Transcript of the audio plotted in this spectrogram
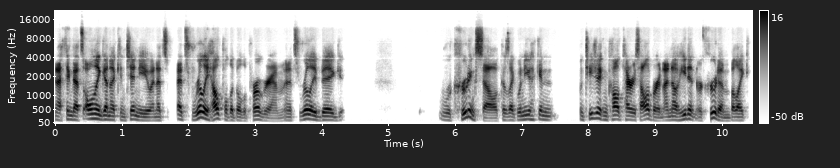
and I think that's only going to continue. And it's it's really helpful to build a program, and it's really big recruiting cell because like when you can when TJ can call Tyrese Haliburton, I know he didn't recruit him, but like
